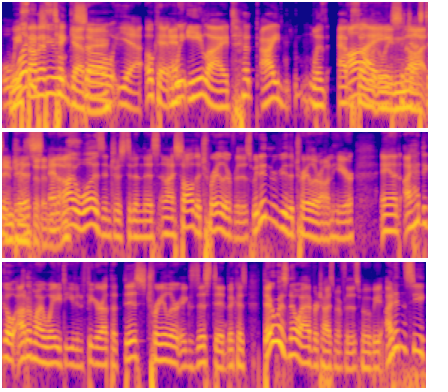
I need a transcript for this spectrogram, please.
We What saw this you- together. So yeah, okay. and we eli took i was I absolutely not interested this, in and this and I was interested in this, and I saw the trailer for this. We didn't review the trailer on here, and I had to go out of my way to even figure out that this trailer existed because there was no advertisement for this movie. I didn't see.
